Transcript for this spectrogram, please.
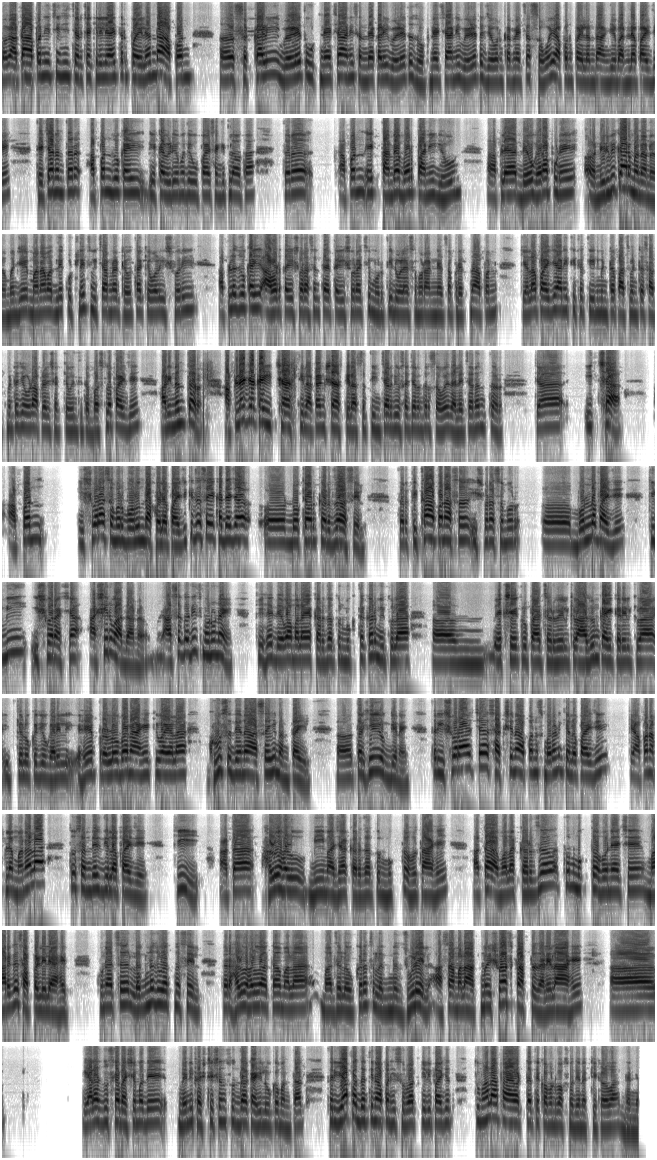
बघा आता आपण याची जी चर्चा केलेली आहे तर पहिल्यांदा आपण सकाळी वेळेत उठण्याच्या आणि संध्याकाळी वेळेत झोपण्याच्या आणि वेळेत जेवण करण्याच्या सवयी आपण पहिल्यांदा अंगी बांधल्या पाहिजे. त्याच्यानंतर आपण जो काही एका व्हिडिओमध्ये उपाय सांगितला होता तर आपण एक तांब्याभर पाणी घेऊन आपल्या देवघरापुढे निर्विकार मनानं म्हणजे मनामधले कुठलेच विचार न ठेवता केवळ ईश्वरी आपलं जो काही आवडता ईश्वर असेल त्या त्या ईश्वराची मूर्ती डोळ्यासमोर आणण्याचा प्रयत्न आपण केला पाहिजे आणि तिथं तीन मिनिटं पाच मिनिटं सात मिनिटं जेवढं आपल्याला शक्य होईल तिथं बसलं पाहिजे. आणि नंतर आपल्या ज्या काही इच्छा असतील आकांक्षा असतील असं तीन चार दिवसाच्या नंतर सवय झाल्याच्यानंतर त्या इच्छा आपण ईश्वरासमोर बोलून दाखवल्या पाहिजे की जसं एखाद्याच्या डोक्यावर कर्ज असेल तर तिथं आपण असं ईश्वरासमोर बोललं पाहिजे की मी ईश्वराच्या आशीर्वादानं म्हणजे असं कधीच म्हणू नये की हे देवा मला या कर्जातून मुक्त कर मी तुला अं, एकशे एक रुपया चढवेल किंवा अजून काही करेल किंवा इतके लोक जीव घालेल हे प्रलोभन आहे किंवा याला घूस देणं असंही म्हणता येईल. तर हे योग्य नाही. तर ईश्वराच्या साक्षीनं आपण स्मरण केलं पाहिजे की आपण आपल्या मनाला तो संदेश दिला पाहिजे की आता हळूहळू मी माझ्या कर्जातून मुक्त होत आहे. आता मला कर्जातून मुक्त होण्याचे मार्ग सापडलेले आहेत. कुणाचं लग्न जुळत नसेल तर हळूहळू आता मला माझं लवकरच लग्न जुळेल असा मला आत्मविश्वास प्राप्त झालेला आहे. यालाच दुसऱ्या भाषेमध्ये मॅनिफेस्टेशन सुद्धा काही लोक म्हणतात. तर या पद्धतीने आपण ही सुरुवात केली पाहिजे तुम्हाला काय वाटतं ते कॉमेंट बॉक्समध्ये नक्की कळवा. धन्यवाद.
